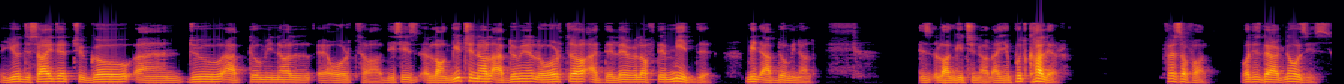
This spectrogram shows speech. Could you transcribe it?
you decided to go and do abdominal aorta. This is longitudinal abdominal aorta at the level of the mid, mid abdominal is longitudinal and you put color. First of all, what is diagnosis?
